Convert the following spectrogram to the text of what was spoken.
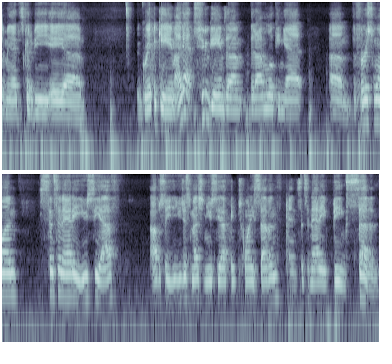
I mean, it's going to be a, uh, great game. I got two games that I'm that I'm looking at. Um, the first one, Cincinnati UCF. Obviously, you just mentioned UCF being 27th and Cincinnati being 7th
